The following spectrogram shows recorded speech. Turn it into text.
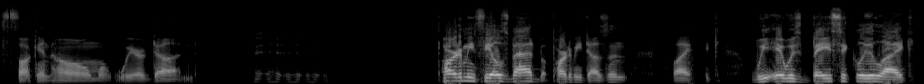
fucking home. We're done. Part of me feels bad, but part of me doesn't. Like we it was basically like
